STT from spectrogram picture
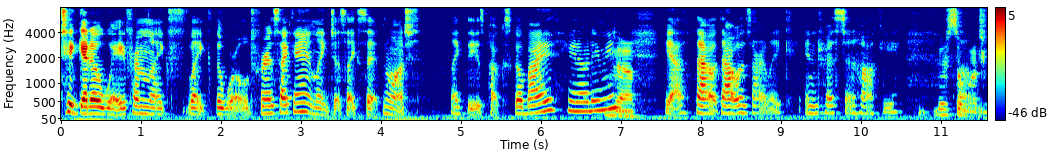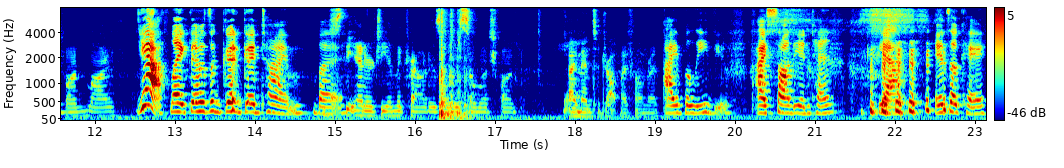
to get away from like f- like the world for a second, and like just like sit and watch like these pucks go by. You know what I mean? Yeah. Yeah. That that was our like interest in hockey. There's so Um, much fun live. Yeah, like it was a good good time, but Just the energy in the crowd is always so much fun. yeah. I meant to drop my phone right I believe you. I saw the intent. Yeah, it's okay.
